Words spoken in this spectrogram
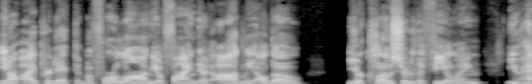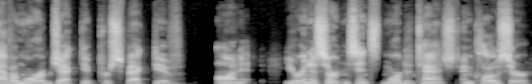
You know, I predict that before long, you'll find that oddly, although you're closer to the feeling, you have a more objective perspective on it. You're, in a certain sense, more detached and closer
